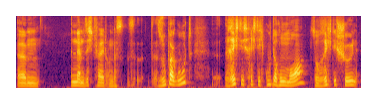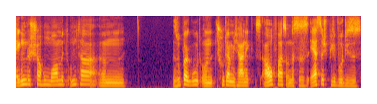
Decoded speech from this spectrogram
ähm, in deinem Sichtfeld und das ist super gut. Richtig, richtig guter Humor, so richtig schön englischer Humor mitunter. Ähm, super gut und Shooter-Mechanik ist auch was und das ist das erste Spiel, wo dieses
